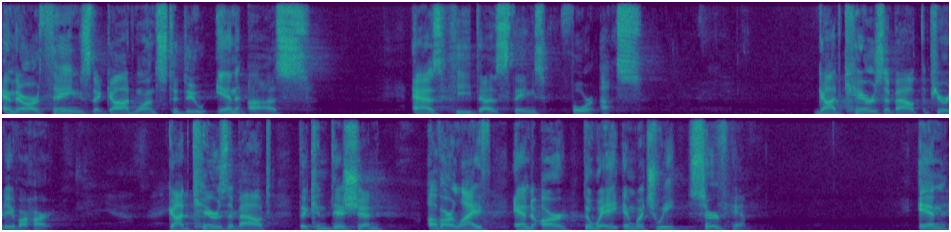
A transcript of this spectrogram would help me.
And there are things that God wants to do in us as He does things for us. God cares about the purity of our heart. God cares about the condition of our life and our the way in which we serve him. In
